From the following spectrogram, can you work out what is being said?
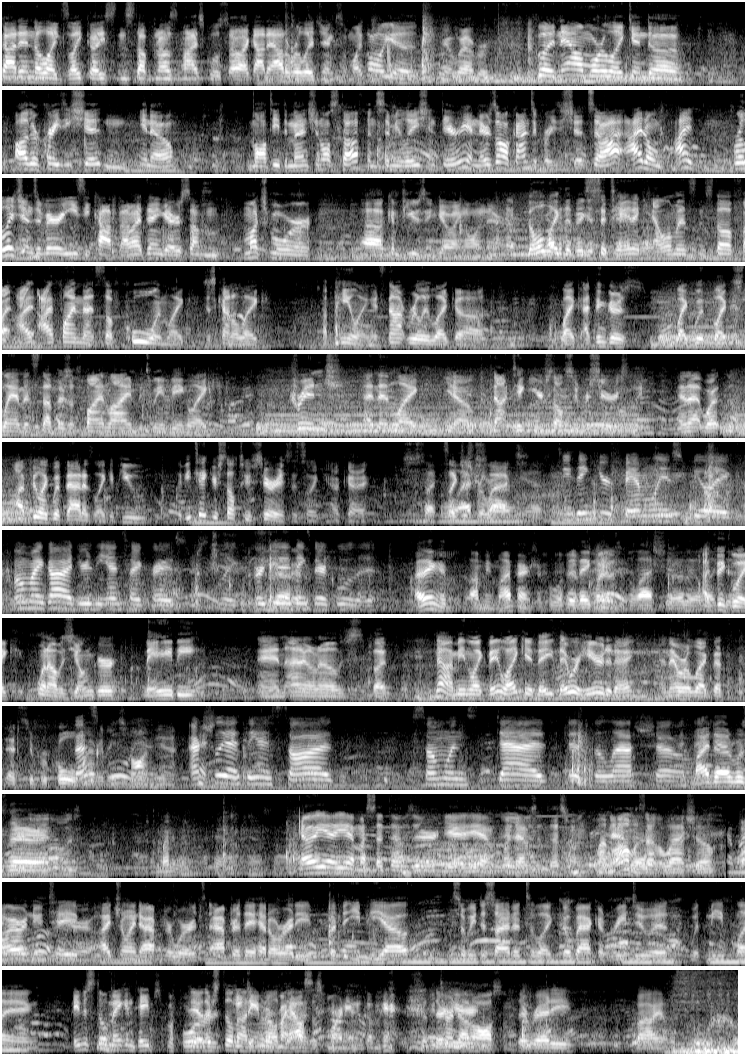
got into like zeitgeist and stuff when I was in high school, so I got out of religion. So I'm like, oh yeah, know, whatever. But now I'm more like into other crazy shit and you know multi-dimensional stuff and simulation theory and there's all kinds of crazy shit so i, I don't i religion's a very easy cop out i think there's something much more uh, confusing going on there The whole like the biggest satanic example. elements and stuff. I, I, I find that stuff cool and like just kind of like appealing. It's not really like uh like I think there's like with like slam and stuff. There's a fine line between being like cringe and then like you know not taking yourself super seriously. And that what I feel like with that is like if you if you take yourself too serious, it's like okay. It's just like It's like, just relax. Yeah. Do you think your families would be like, "Oh my God, you're the Antichrist," or like, or do they think they're cool with it? I think. It, I mean, my parents are cool. If they came to the last show, they. I think it. like when I was younger, maybe, and I don't know, just, but no, I mean like they like it. They they were here today, and they were like, "That's that's super cool. That's Everything's cool. fun." Yeah. Actually, I think I saw someone's dad at the last show. my dad was there. Yeah, it was. Might have been my dad, yes. Oh yeah yeah my stepdad was there yeah yeah my dad was at this one My mom was at the last show. Buy our new tape. I joined afterwards, after they had already put the EP out. So we decided to like go back and redo it with me playing. he was still making tapes before Yeah, they're still he not came over my done. house this morning and come here They they're turned out awesome. They're ready. Buy them.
